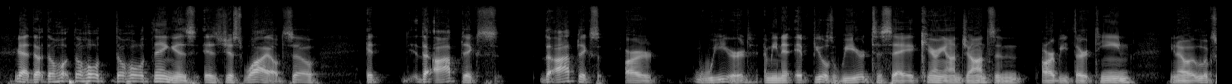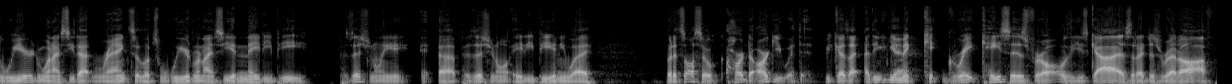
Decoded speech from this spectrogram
yeah, the, the whole the whole the whole thing is is just wild. So, it, the optics the optics are weird. I mean, it, it feels weird to say Kerryon Johnson RB thirteen. You know, it looks weird when I see that in ranks. It looks weird when I see it in ADP positionally, uh, positional ADP anyway. But it's also hard to argue with it because I, I think you can yeah. make great cases for all of these guys that I just read off.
